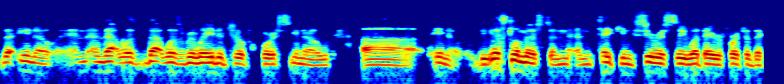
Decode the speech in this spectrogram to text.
that you know, and, and that was that was related to, of course, you know, uh, you know, the Islamists and and taking seriously what they refer to the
